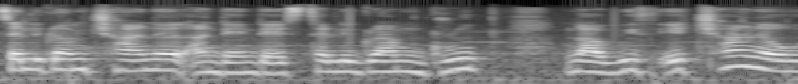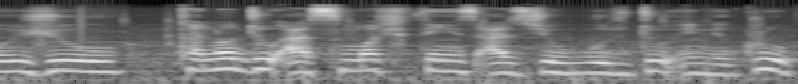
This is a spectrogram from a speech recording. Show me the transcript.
Telegram channel and then there's Telegram group. Now with a channel, you cannot do as much things as you would do in a group.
